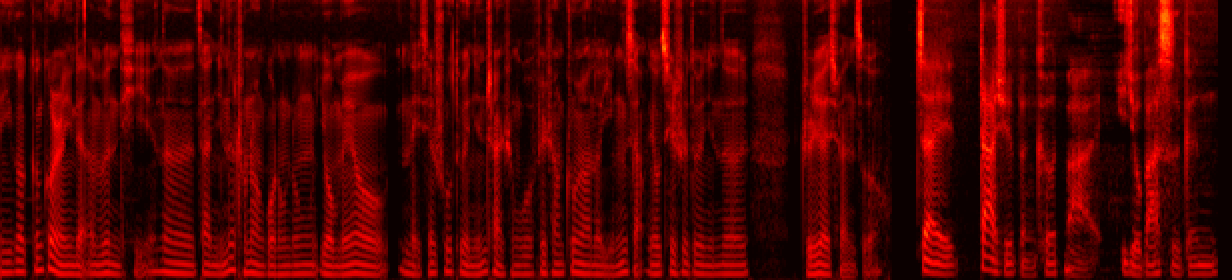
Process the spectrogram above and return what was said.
一个更个人一点的问题，那在您的成长过程中，有没有哪些书对您产生过非常重要的影响，尤其是对您的职业选择？在大学本科把《一九八四》跟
